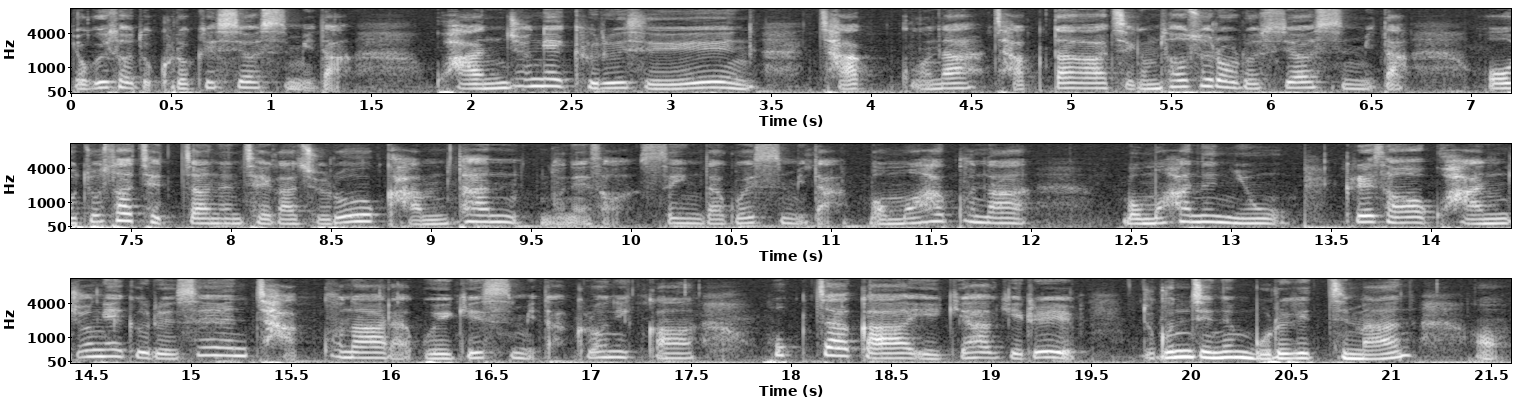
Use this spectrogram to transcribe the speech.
여기서도 그렇게 쓰였습니다. 관중의 그릇은 작구나, 작다가 지금 서술어로 쓰였습니다. 어조사 제자는 제가 주로 감탄문에서 쓰인다고 했습니다. 뭐뭐 하구나, 뭐뭐 하는요. 그래서 관중의 그릇은 작구나라고 얘기했습니다. 그러니까 혹자가 얘기하기를 누군지는 모르겠지만 어,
